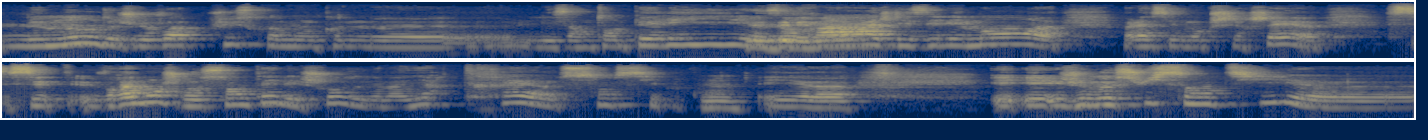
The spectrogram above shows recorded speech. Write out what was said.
Euh, le monde, je le vois plus comme, comme euh, les intempéries, Les l'orage, les éléments. euh, voilà, c'est le mot que je cherchais. euh, c'est- vraiment, je ressentais les choses de manière très euh, sensible. quoi. Mm. Et, euh, et, et je me suis sentie euh,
